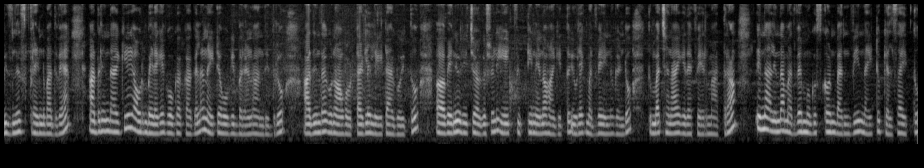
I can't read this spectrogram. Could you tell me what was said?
ಬಿಸ್ನೆಸ್ ಫ್ರೆಂಡ್ ಮದುವೆ. ಅದರಿಂದಾಗಿ ಅವ್ರು ಬೆಳಗ್ಗೆಗೆ ಹೋಗೋಕ್ಕಾಗಲ್ಲ ನೈಟೇ ಹೋಗಿದ್ದು ಬರೋಣ ಅಂದಿದ್ರು. ಅದರಿಂದ ನಾವು ಹೊರಟಾಗಲೇ ಲೇಟ್ ಆಗೋಯ್ತು. ವೆನ್ಯೂ ರೀಚ್ ಆಗೋಷ್ಟರಲ್ಲಿ ಏಯ್ಟ್ ಫಿಫ್ಟೀನ್ ಏನೋ ಆಗಿತ್ತು. ಇವ್ರಿಗೆ ಮದುವೆ ಹೆಣ್ಣು ಗಂಡು. ತುಂಬ ಚೆನ್ನಾಗಿದೆ ಫೇರ್ ಮಾತ್ರ. ಇನ್ನು ಅಲ್ಲಿಂದ ಮದುವೆ ಮುಗಿಸ್ಕೊಂಡು ಬಂದ್ವಿ. ನೈಟು ಕೆಲಸ ಇತ್ತು.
